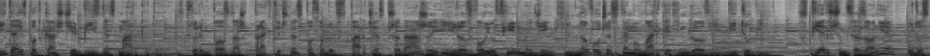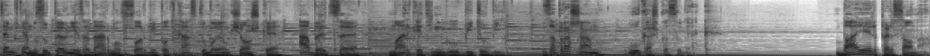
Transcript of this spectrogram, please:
Witaj w podcaście Biznes Marketer, w którym poznasz praktyczne sposoby wsparcia sprzedaży i rozwoju firmy dzięki nowoczesnemu marketingowi B2B. W pierwszym sezonie udostępniam zupełnie za darmo w formie podcastu moją książkę ABC Marketingu B2B. Zapraszam, Łukasz Kosuniak. Buyer Persona.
